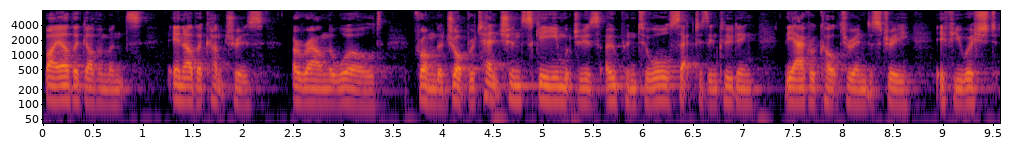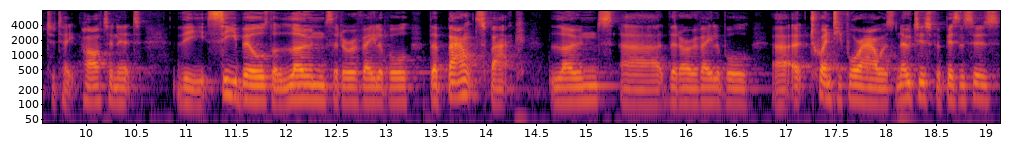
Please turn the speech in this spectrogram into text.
by other governments in other countries around the world. From the job retention scheme, which is open to all sectors, including the agriculture industry, if you wished to take part in it, the CBILS, the loans that are available, the bounce back loans uh, that are available uh, at 24 hours notice for businesses,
